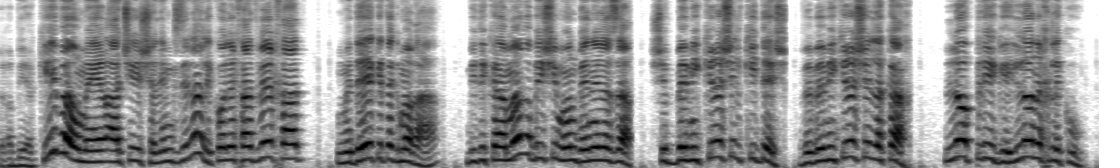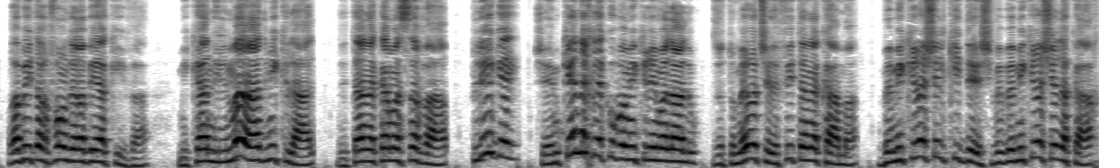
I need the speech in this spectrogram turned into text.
ורבי עקיבא אומר עד שישלם גזלה לכל אחד ואחד. הוא מדייק את הגמרא, בדקאמר רבי שמעון בן אלעזר, שבמקרה של קידש ובמקרה של לקח, לא פליגי, לא נחלקו רבי טרפון ורבי עקיבא, מכאן נלמד מכלל דתנא קמא סבר פליגי, שהם כן נחלקו במקרים הללו. זאת אומרת שלפי תנא קמא, במקרה של קידש ובמקרה של לקח,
